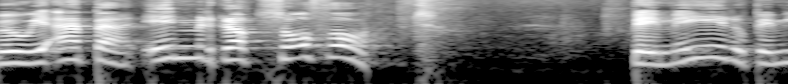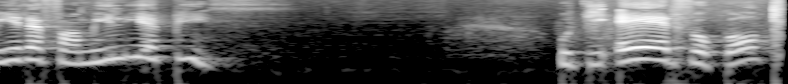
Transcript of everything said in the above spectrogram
Weil ich eben immer gerade sofort bei mir und bei meiner Familie bin. Und die Ehre von Gott,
